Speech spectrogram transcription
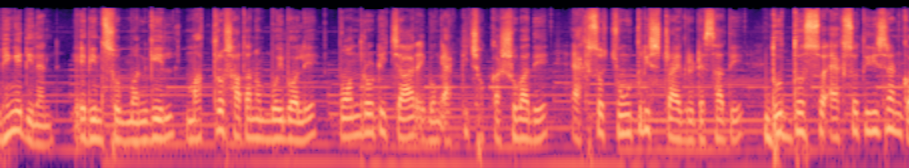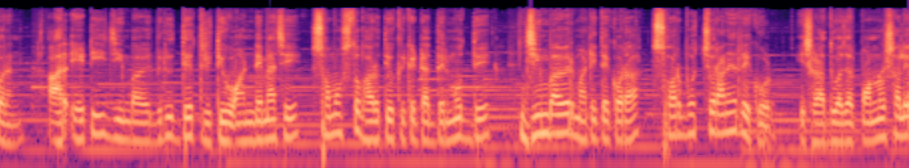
ভেঙে দিলেন। এদিন শুভমন গিল মাত্র সাতানব্বই বলে পনেরোটি চার এবং একটি ছক্কার সুবাদে একশো চৌত্রিশ স্ট্রাইক রেটের সাথে দুর্ধর্ষ একশো রান করেন। আর এটি জিম্বাওয়ের বিরুদ্ধে তৃতীয় ওয়ানডে ম্যাচে সমস্ত ভারতীয় ক্রিকেটারদের মধ্যে জিম্বাওয়ের মাটিতে করা সর্বোচ্চ রানের রেকর্ড। এছাড়া দু হাজার পনেরো সালে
